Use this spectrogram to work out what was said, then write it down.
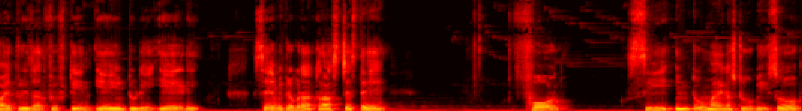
five three are fifteen A into D AD same ఇక్కడ కూడా క్రాస్ చేస్తే four C into minus two B. So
